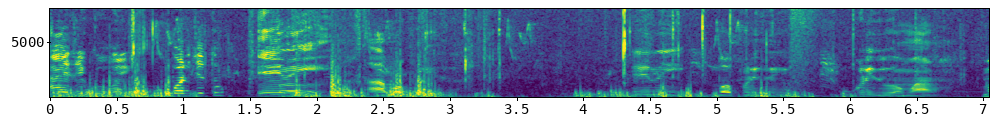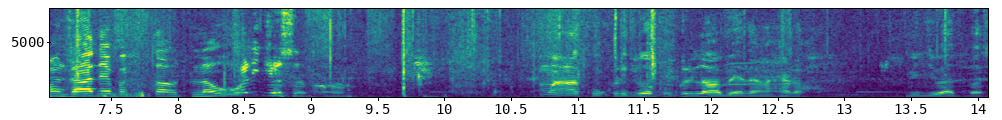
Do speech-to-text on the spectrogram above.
આજી કુકરી. ઉપર જતું એ નહીં આમાં. એ નહીં મફળી થઈ ઉકળી જોવો માર મને જા પછી તો લવ વળી જશે તો. મારા કુકડી જો કુકડી લાવ બે જણા હેડો. બીજી વાત બસ.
